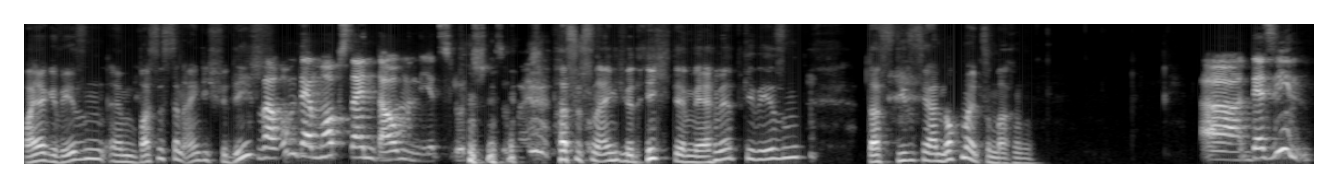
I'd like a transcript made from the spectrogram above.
war ja gewesen, ähm, was ist denn eigentlich für dich? Warum der Mops seinen Daumen jetzt lutscht. was ist denn eigentlich für dich der Mehrwert gewesen, das dieses Jahr nochmal zu machen? Äh, der Sinn,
